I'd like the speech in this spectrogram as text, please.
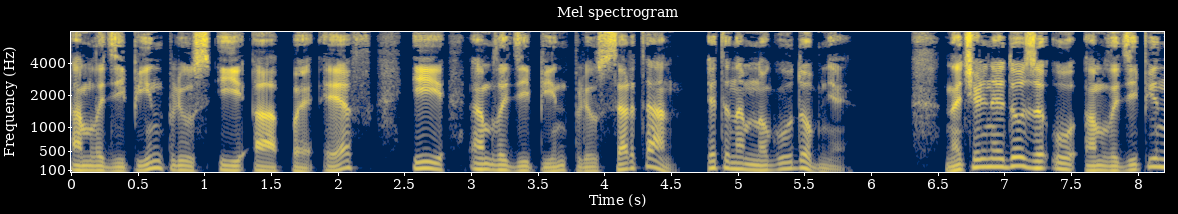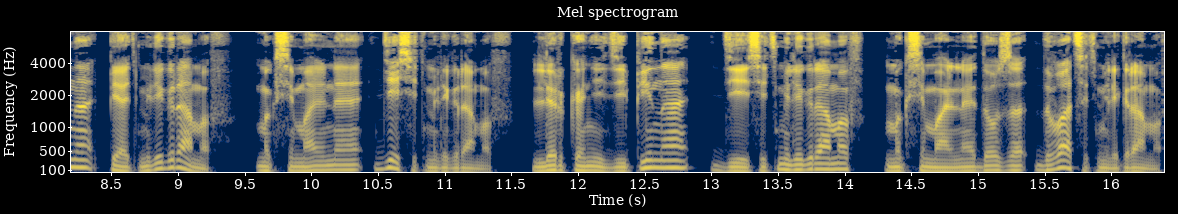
амлодипин плюс ИАПФ и амлодипин плюс сартан. Это намного удобнее. Начальная доза у амлодипина 5 мг, максимальная 10 мг. Лерканидипина 10 мг, максимальная доза 20 мг.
